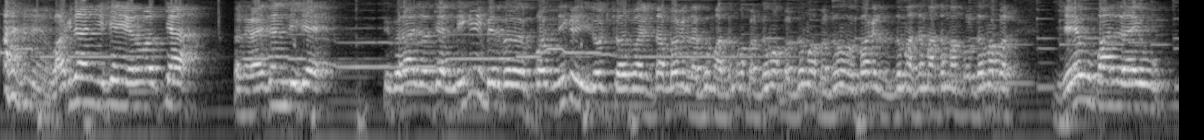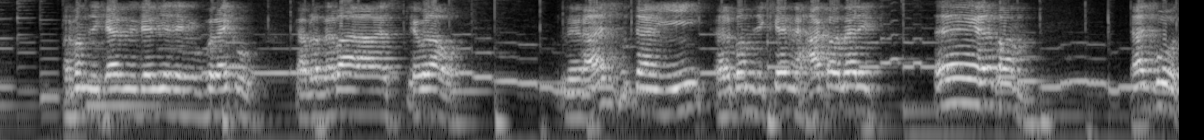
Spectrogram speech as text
વાગદાનજી છે એ વચ્ચા અને રાયધનજી છે એ બધા જો ત્યાં નીકળી બે ફોજ નીકળી રોજ વર્ષ વાગે બગડતા ધુમા ધમા પર ધમા પર ધમા પર ધમા પર ધમા ધમા ધુમા પર, ધમા પર. જેવું ઉપાદ આવ્યું હરભમજી ખેરની દેવીએ જે ઉપર રાખ્યું, કે આપણા દરબાર આવે કેવડાવો. એટલે રાજપૂતાણી હરભમજી ખેરને હાકલ મારી. એ હરબમ રાજપૂત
